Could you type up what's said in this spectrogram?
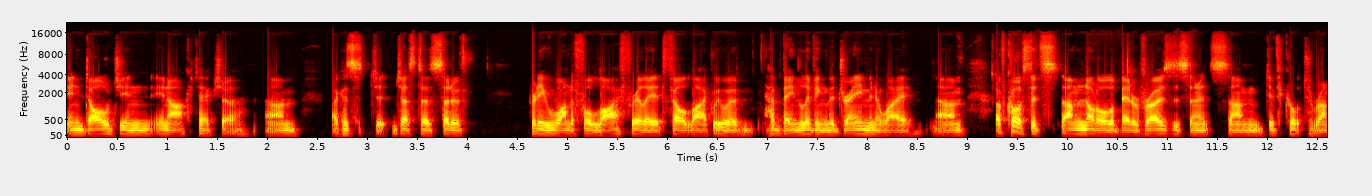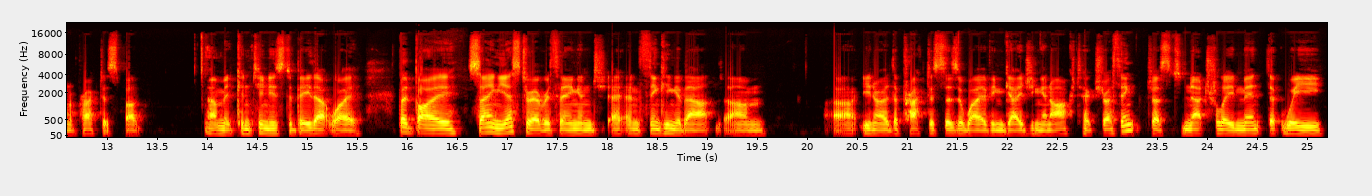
indulge in in architecture. Um, like it's just a sort of pretty wonderful life. Really, it felt like we were have been living the dream in a way. Um, of course, it's um, not all a bed of roses, and it's um, difficult to run a practice, but um, it continues to be that way. But by saying yes to everything and and thinking about um, uh, you know the practice as a way of engaging in architecture, I think just naturally meant that we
